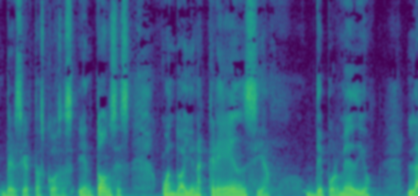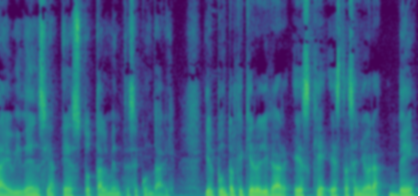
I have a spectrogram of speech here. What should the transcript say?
ver ciertas cosas. Y entonces, cuando hay una creencia de por medio, la evidencia es totalmente secundaria. Y el punto al que quiero llegar es que esta señora ve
